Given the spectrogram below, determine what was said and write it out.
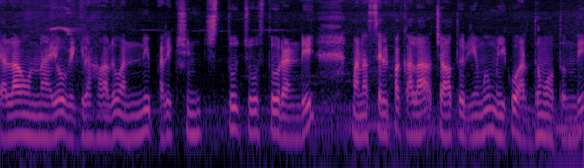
ఎలా ఉన్నాయో విగ్రహాలు అన్నీ పరీక్షిస్తూ చూస్తూ రండి. మన శిల్పకళ చాతుర్యము మీకు అర్థమవుతుంది.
